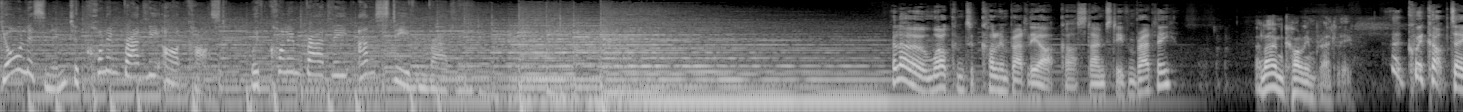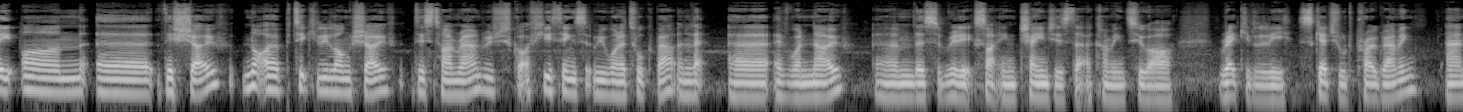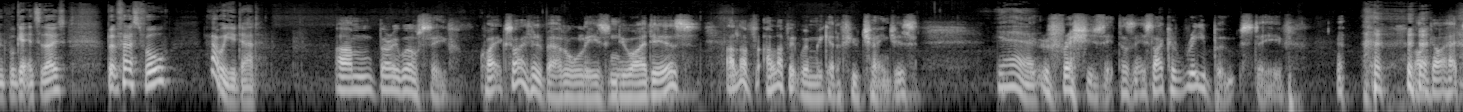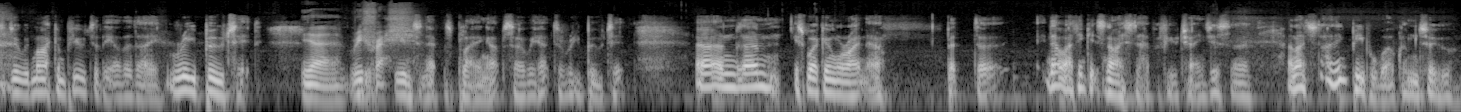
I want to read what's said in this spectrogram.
You're listening to Colin Bradley Artcast with Colin Bradley and Stephen Bradley. Hello and welcome to Colin Bradley Artcast. I'm Stephen Bradley. And I'm Colin Bradley. A quick update on uh, this show. Not a particularly long show this time round. We've just got a few things that we want to talk about and let uh, everyone know. Um, there's some really exciting changes that are coming to our regularly scheduled programming, and we'll get into those. But first of all, how are you, Dad? Um, very well, Steve. Quite excited about all these new ideas. I love, I love it when we get a few changes. Yeah, it refreshes it, doesn't it? It's like a reboot, Steve. like I had to do with my computer the other day, reboot it. Yeah, refresh. The, the internet was playing up, so we had to reboot it, and um, it's working all right now. But uh, no, I think it's nice to have a few changes, uh, and I, I think people welcome too.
